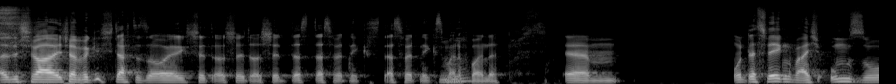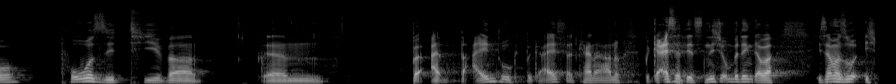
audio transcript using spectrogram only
also ich war, ich war wirklich, ich dachte so, oh shit, oh shit, oh shit, das, das wird nix, das wird nix, mhm. meine Freunde. Ähm, und deswegen war ich umso positiver ähm, beeindruckt, begeistert, keine Ahnung. Begeistert jetzt nicht unbedingt, aber ich sag mal so, ich,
